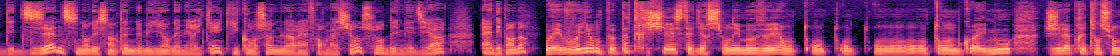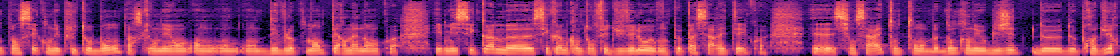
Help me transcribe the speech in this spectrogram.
des dizaines, sinon des centaines de millions d'Américains qui consomment leur information sur des médias indépendants. Oui, vous voyez, on peut pas tricher. C'est-à-dire, si on est mauvais, on, on, on, on tombe, quoi. Et nous, j'ai la prétention de penser qu'on est plutôt bon parce qu'on est en, en en, développement permanent, quoi. Et mais c'est comme euh, c'est comme quand on fait du vélo, on peut pas s'arrêter, quoi. Euh, si on s'arrête, on tombe. Donc on est obligé de, de produire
